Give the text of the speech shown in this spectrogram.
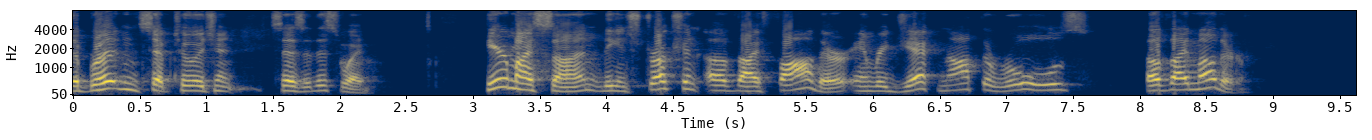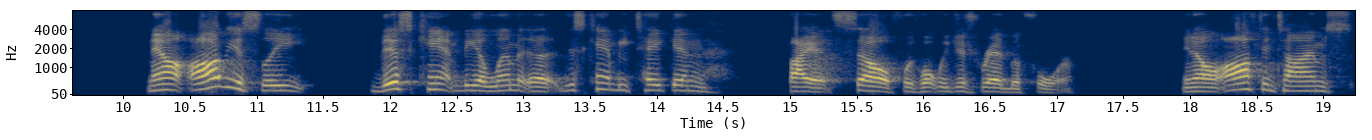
The Brenton Septuagint says it this way Hear, my son, the instruction of thy father, and reject not the rules of thy mother. Now, obviously, this can't be a limit. Uh, this can't be taken by itself with what we just read before. You know, oftentimes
